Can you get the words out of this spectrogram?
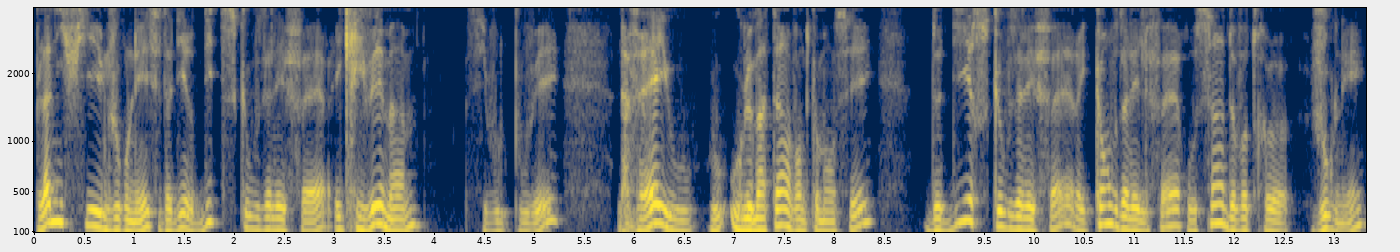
planifier une journée, c'est-à-dire dites ce que vous allez faire, écrivez même, si vous le pouvez, la veille ou, ou, le matin avant de commencer, de dire ce que vous allez faire et quand vous allez le faire au sein de votre journée,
